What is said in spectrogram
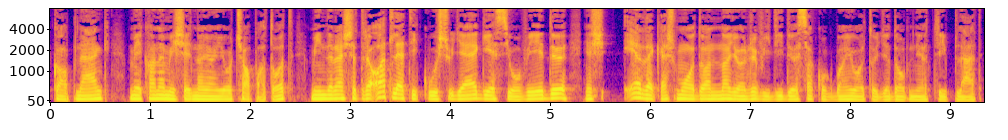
kapnánk, még ha nem is egy nagyon jó csapatot. Minden esetre atletikus, ugye egész jó védő, és érdekes módon nagyon rövid időszakokban jól tudja dobni a triplát.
